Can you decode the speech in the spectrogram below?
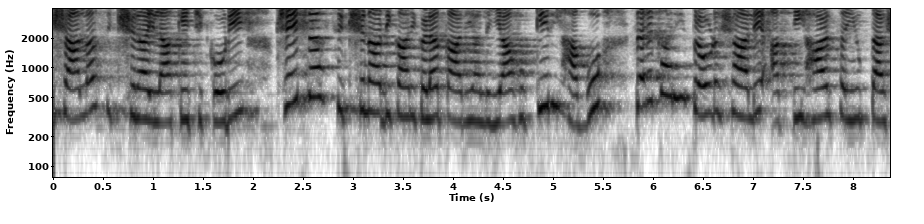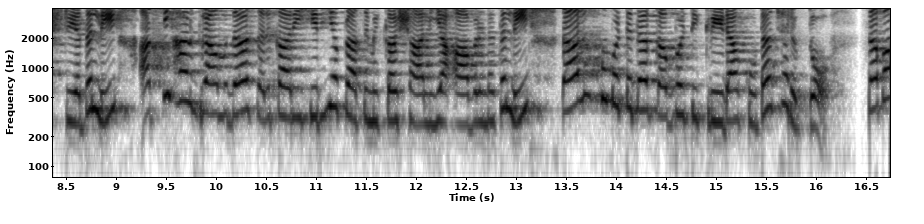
ಶಾಲಾ ಶಿಕ್ಷಣ ಇಲಾಖೆ ಚಿಕ್ಕೋಡಿ ಕ್ಷೇತ್ರ ಶಿಕ್ಷಣಾಧಿಕಾರಿಗಳ ಕಾರ್ಯಾಲಯ ಹುಕ್ಕೇರಿ ಹಾಗೂ ಸರ್ಕಾರಿ ಪ್ರೌಢಶಾಲೆ ಅತ್ತಿಹಾಳ್ ಸಂಯುಕ್ತಾಶ್ರಯದಲ್ಲಿ ಅತ್ತಿಹಾಳ್ ಗ್ರಾಮದ ಸರ್ಕಾರಿ ಹಿರಿಯ ಪ್ರಾಥಮಿಕ ಶಾಲೆಯ ಆವರಣದಲ್ಲಿ ತಾಲೂಕು ಮಟ್ಟದ ಕಬಡ್ಡಿ ಕ್ರೀಡಾಕೂಟ ಜರುಗಿತು. ಸಭಾ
